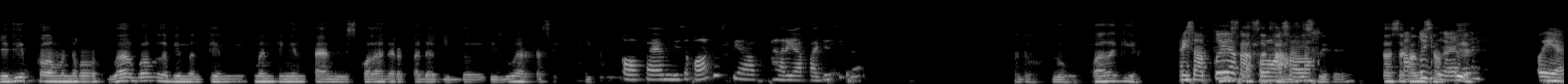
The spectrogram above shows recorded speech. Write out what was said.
Jadi kalau menurut gua, gua lebih menting, mentingin PM di sekolah daripada bimbel di luar sih. Gitu. Kalau PM di sekolah tuh setiap hari apa aja sih kak? Aduh, lupa lagi ya. Hari Sabtu ya kak, kalau nggak salah. Selasa, Sabtu Kamis, juga Sabtu ada ya. Oh iya.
